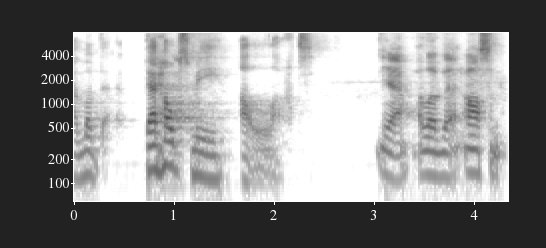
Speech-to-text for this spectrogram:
I love that. That helps me a lot. Yeah, I love that. Awesome.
